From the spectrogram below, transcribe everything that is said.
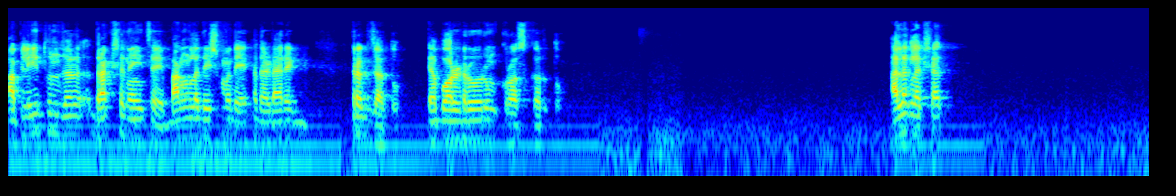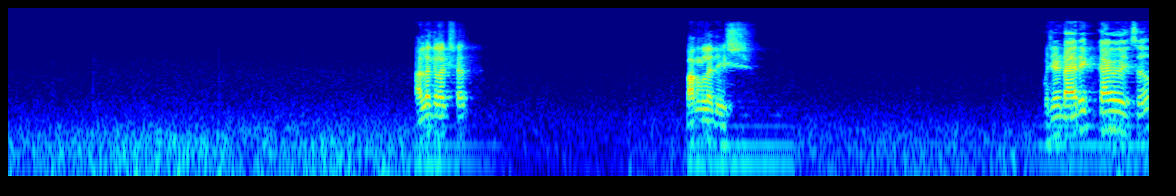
आपल्या इथून जर द्राक्ष न्यायचं आहे बांगलादेशमध्ये एखादा डायरेक्ट ट्रक जातो त्या बॉर्डरवरून क्रॉस करतो. अलग लक्षात? अलग लक्षात? बांगलादेश. म्हणजे डायरेक्ट काय व्हायचं?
